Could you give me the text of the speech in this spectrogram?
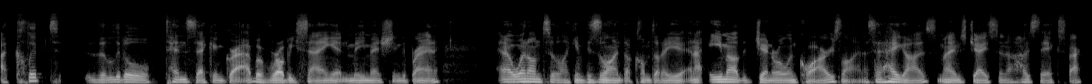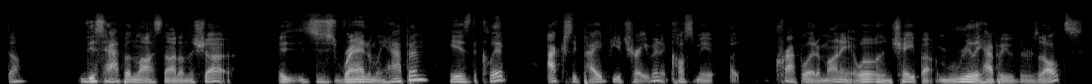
I clipped the little 10 second grab of Robbie saying it and me mentioning the brand. And I went on to like invisalign.com.au and I emailed the general inquiries line. I said, Hey guys, my name's Jason. I host the X Factor. This happened last night on the show. It just randomly happened. Here's the clip. I actually paid for your treatment. It cost me a crap load of money. It wasn't cheap, but I'm really happy with the results.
